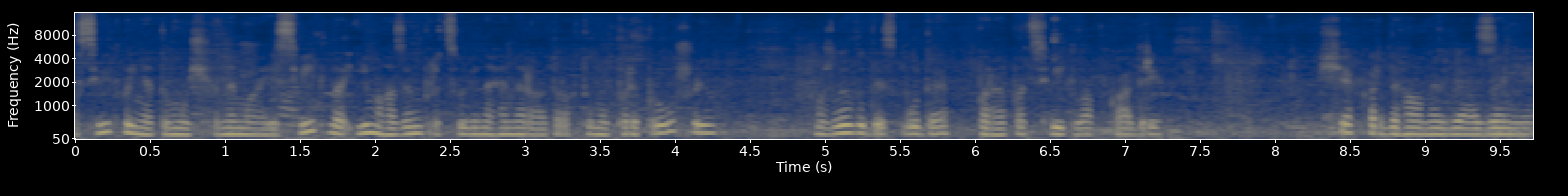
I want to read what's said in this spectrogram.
освітлення, тому що немає світла, і магазин працює на генераторах. Тому перепрошую, можливо, десь буде перепад світла в кадрі. Ще кардигани в'язані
